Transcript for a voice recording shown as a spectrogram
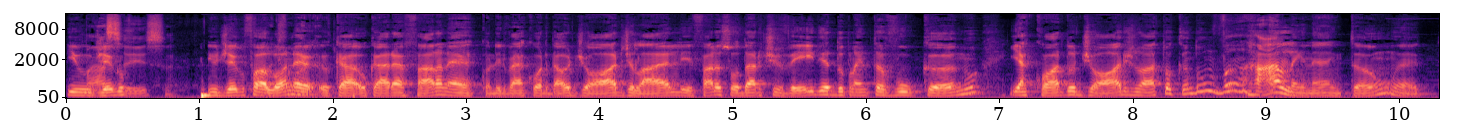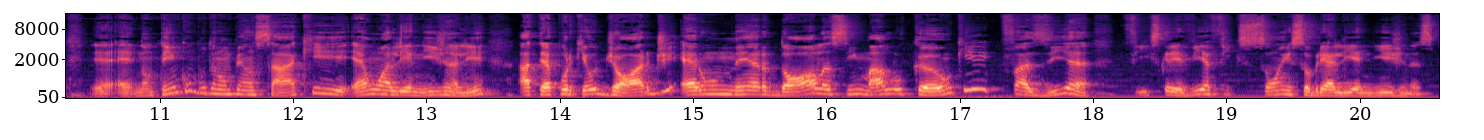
E o Diego, isso. E o Diego falou, né? O, ca, o, cara fala, né? Quando ele vai acordar o George lá, ele fala: Eu sou o Darth Vader do planeta Vulcano, e acorda o George lá tocando um Van Halen, né? Então, é, é, é, não tem como tu não pensar que é um alienígena ali, até porque o George era um nerdola, assim, malucão, que fazia escrevia ficções sobre alienígenas.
